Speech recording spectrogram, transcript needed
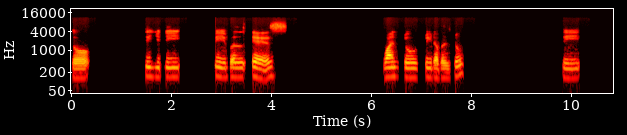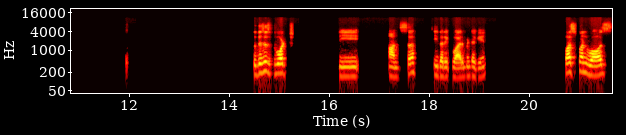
So cgt payable is one two three double two the so this is what the answer see the requirement again first one was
